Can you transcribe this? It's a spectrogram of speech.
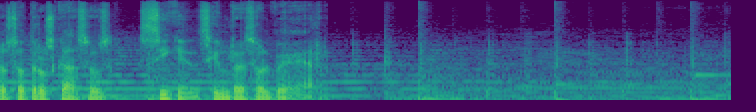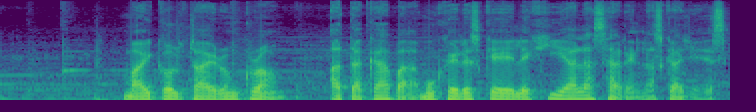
Los otros casos siguen sin resolver. Michael Tyrone Crump atacaba a mujeres que elegía al azar en las calles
